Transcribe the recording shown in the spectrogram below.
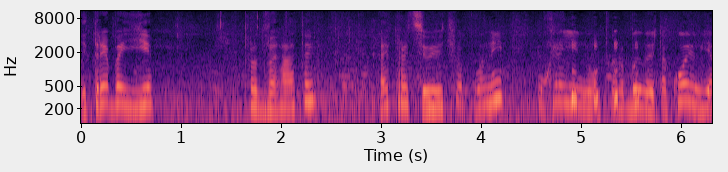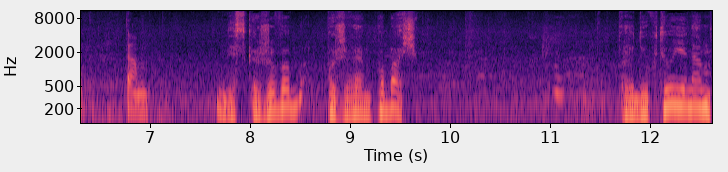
І треба її продвигати. Хай працюють. Щоб вони Україну робили такою, як там. Не скажу вам, поживемо, побачимо. Продуктує нам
